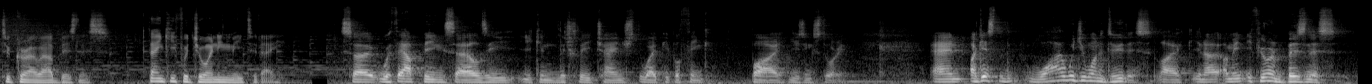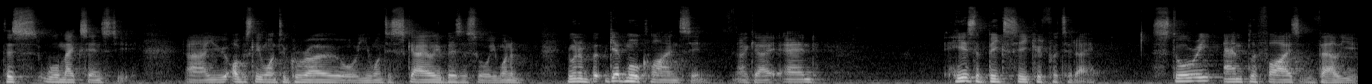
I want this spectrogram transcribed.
to grow our business. Thank you for joining me today. So, without being salesy, you can literally change the way people think by using story. And I guess why would you want to do this? Like, you know, I mean, if you're in business, this will make sense to you. Uh, you obviously want to grow, or you want to scale your business, or you want to you want to get more clients in. Okay, and here's the big secret for today: story amplifies value.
